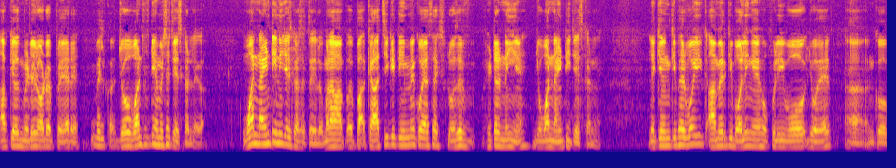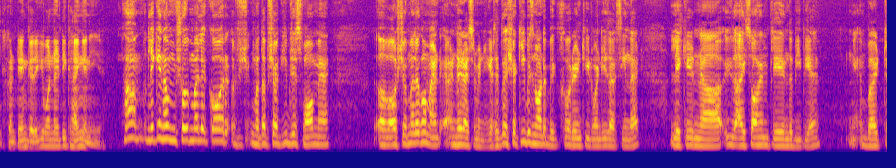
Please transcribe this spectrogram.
आपके पास मिडिल ऑर्डर प्लेयर है बिल्कुल। जो 150 हमेशा चेस कर लेगा। 190 नहीं चेस कर सकते ये लोग। मतलब कराची की टीम में कोई ऐसा एक्सप्लोसिव हिटर नहीं है जो 190 चेस कर लें। लेकिन उनकी फिर वही आमिर की बॉलिंग है होपफुली वो जो है उनको कंटेन करेगी। 190 खाएँगे नहीं है हाँ लेकिन हम शोएब मलिक और मतलब शकीब जिस फॉर्म में और शोब मलिक को हम अंडर एस्टिमेट नहीं कर सकते। Shakib is not a big for in T twenty I seen that लेकिन I saw him play in the B P L but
